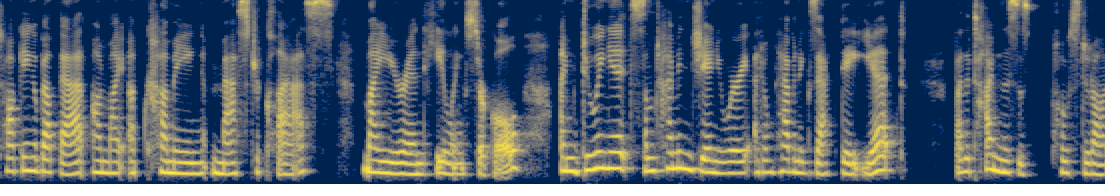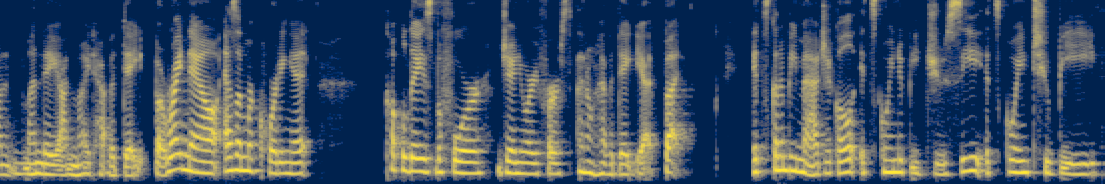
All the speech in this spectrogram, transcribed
talking about that on my upcoming masterclass, my year end healing circle. I'm doing it sometime in January. I don't have an exact date yet. By the time this is posted on Monday, I might have a date. But right now, as I'm recording it, a couple days before January 1st, I don't have a date yet, but it's going to be magical. It's going to be juicy. It's going to be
